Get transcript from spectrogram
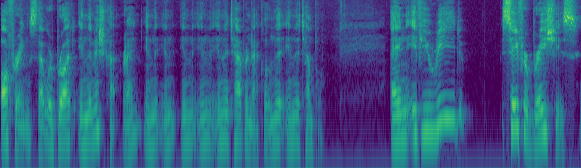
offerings that were brought in the Mishkan, right? In the, in, in, in, in the tabernacle, in the, in the temple. And if you read Sefer Breshis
